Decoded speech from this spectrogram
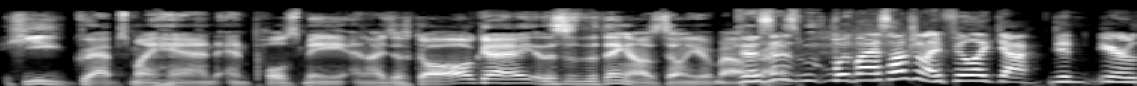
he grabs my hand and pulls me, and I just go, okay, this is the thing I was telling you about. this right? is with my assumption. I feel like yeah, you, you're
